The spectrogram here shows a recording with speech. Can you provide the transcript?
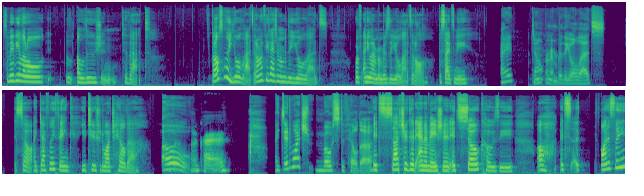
So maybe a little allusion to that. But also the Yule Lads. I don't know if you guys remember the Yule Lads, or if anyone remembers the Yule Lads at all, besides me. I don't remember the Yule lads. So I definitely think you two should watch Hilda. Oh, Okay. I did watch most of Hilda. It's such a good animation. It's so cozy. Oh, it's uh, honestly,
